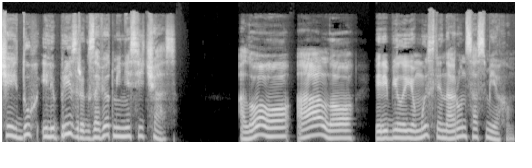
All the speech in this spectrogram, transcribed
чей дух или призрак зовет меня сейчас. «Алло, алло!» — перебил ее мысли Нарун со смехом.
